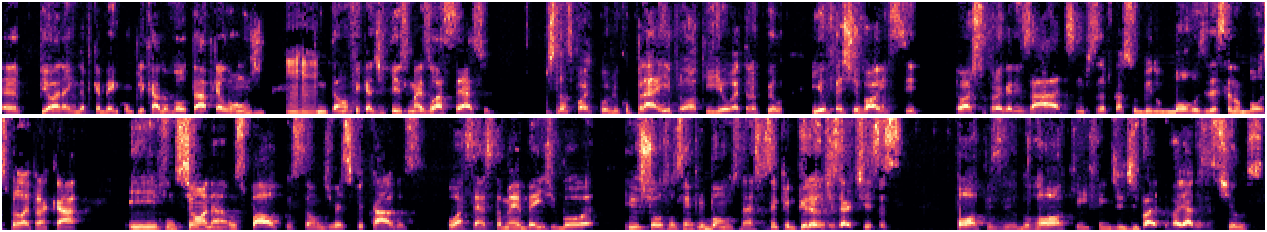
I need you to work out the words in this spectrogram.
é, pior ainda, porque é bem complicado. O voltar, porque é longe, uhum. então fica difícil. Mas o acesso de transporte público para ir para o Rock Hill é tranquilo. E o festival em si, eu acho super organizado, você não precisa ficar subindo morros e descendo morros para lá e para cá. E funciona, os palcos são diversificados, o acesso também é bem de boa, e os shows são sempre bons, né? São sempre grandes artistas pop, do rock, enfim, de, de variados estilos.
